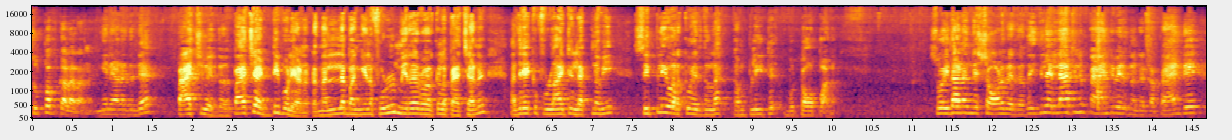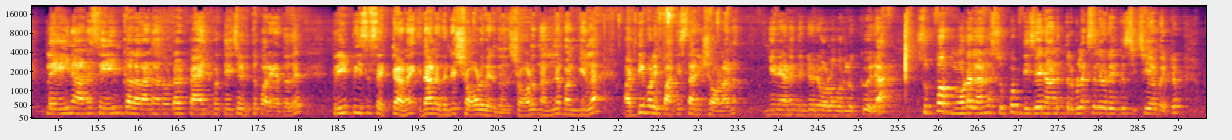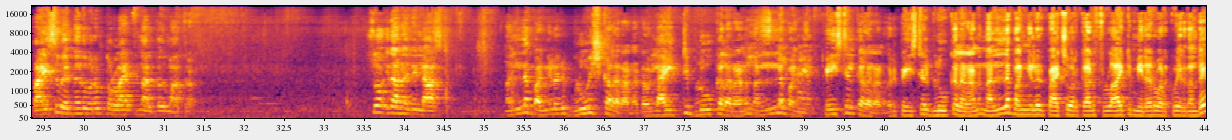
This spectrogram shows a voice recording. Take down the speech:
സൂപ്പർ കളറാണ് ഇങ്ങനെയാണ് ഇതിന്റെ പാച്ച് വരുന്നത്. പാച്ച് അടിപൊളിയാണ് കേട്ടോ നല്ല ഭംഗിയുള്ള ഫുൾ മിറർ വർക്കുള്ള പാച്ചാണ് അതിലേക്ക് ഫുള്ളായിട്ട് ലക്നവി സിപ്ലി വർക്ക് വരുന്നുള്ള കംപ്ലീറ്റ് ടോപ്പാണ് സോ ഇതാണ് ഇതിന്റെ ഷോൾ വരുന്നത്. ഇതിൽ എല്ലാത്തിലും പാന്റ് വരുന്നുണ്ട് കേട്ടോ. പാന്റ് പ്ലെയിൻ ആണ് സെയിം കളറാണ് അതുകൊണ്ടാണ് പാന്റ് പ്രത്യേകിച്ച് എടുത്ത് പറയാത്തത്. ത്രീ പീസ് സെറ്റ് ആണ്. ഇതാണ് ഇതിന്റെ ഷോൾ വരുന്നത്. ഷോൾ നല്ല ഭംഗിയുള്ള അടിപൊളി പാകിസ്ഥാനി ഷോൾ ആണ്. ഇങ്ങനെയാണ് ഇതിന്റെ ഒരു ഓൾ ഓവർ ലുക്ക് വരിക. സൂപ്പർ മോഡലാണ് സൂപ്പർ ഡിസൈൻ ആണ്. ത്രിപിൾ എക്സിൽ വരെ സ്റ്റിച്ച് ചെയ്യാൻ പറ്റും. പ്രൈസ് വരുന്നത് വെറും തൊള്ളായിരത്തി നാൽപ്പത് മാത്രം. സോ ഇതാണ് ഇതിന്റെ ലാസ്റ്റ് നല്ല ഭംഗിയുള്ള ഒരു ബ്ലൂയിഷ് കളറാണ് കേട്ടോ. ലൈറ്റ് ബ്ലൂ കളറാണ് നല്ല ഭംഗി. പേസ്റ്റൽ കളറാണ് ഒരു പേസ്റ്റൽ ബ്ലൂ കളറാണ് നല്ല ഭംഗിയുള്ള ഒരു പാച്ച് വർക്കാണ് ഫുൾ ആയിട്ട് മിറർ വർക്ക് വരുന്നുണ്ട്.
